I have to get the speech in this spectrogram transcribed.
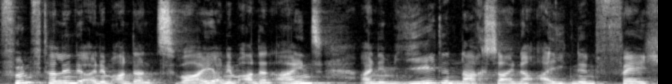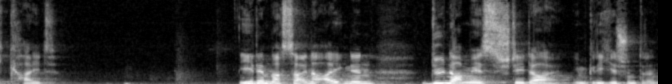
fünf Talente, einem anderen zwei, einem anderen eins, einem jeden nach seiner eigenen Fähigkeit. Jedem nach seiner eigenen Dynamis steht da im Griechischen drin.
